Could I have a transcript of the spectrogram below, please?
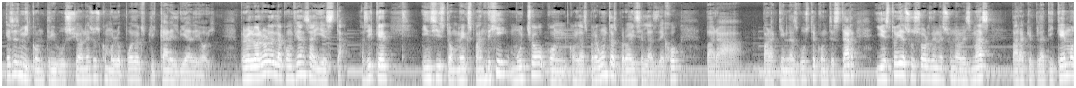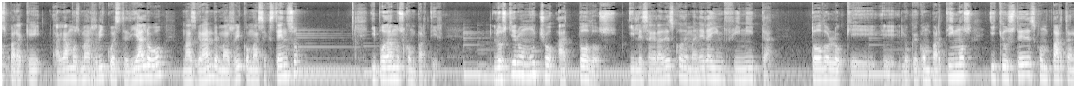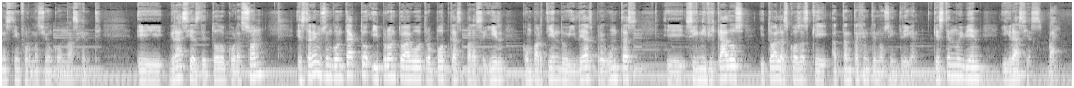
Esa es mi contribución, eso es como lo puedo explicar el día de hoy. Pero el valor de la confianza ahí está. Así que, insisto, me expandí mucho con, las preguntas, pero ahí se las dejo para, para quien las guste contestar. Y estoy a sus órdenes una vez más para que platiquemos, para que hagamos más rico este diálogo, más grande, más rico, más extenso, y podamos compartir. Los quiero mucho a todos y les agradezco de manera infinita todo lo que, eh, lo que compartimos y que ustedes compartan esta información con más gente. Eh, gracias de todo corazón. Estaremos en contacto y pronto hago otro podcast para seguir compartiendo ideas, preguntas, eh, significados y todas las cosas que a tanta gente nos intrigan. Que estén muy bien y gracias. Bye.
